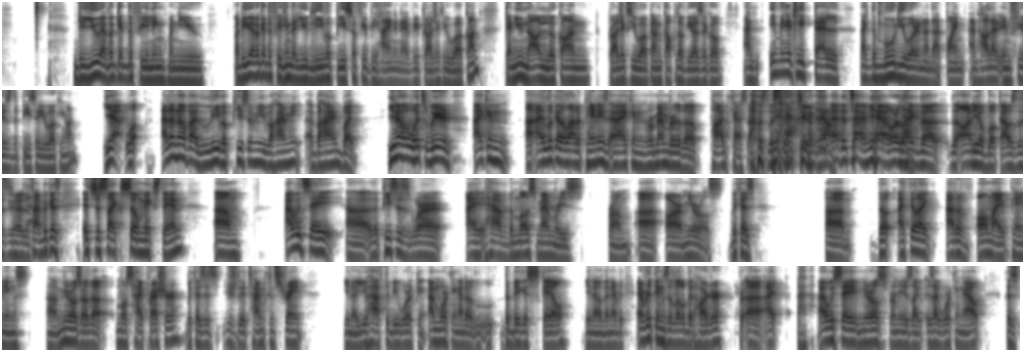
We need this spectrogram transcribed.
Do you ever get the feeling when you, or do you ever get the feeling that you leave a piece of you behind in every project you work on? Can you now look on projects you worked on a couple of years ago and immediately tell like the mood you were in at that point and how that infused the piece that you're working on? Yeah, well, I don't know if I leave a piece of me behind me uh, behind, but you know what's weird? I can I look at a lot of paintings and I can remember the podcast I was listening to Yeah. at the time. Yeah, or like the the audiobook I was listening to at the time because it's just like so mixed in. Um I would say uh the pieces where I have the most memories from uh are murals because um the I feel like out of all my paintings uh, murals are the most high pressure because it's usually a time constraint. You know, you have to be working. I'm working at a, the biggest scale. You know, than every everything's a little bit harder. Uh, I I always say murals for me is like is like working out because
